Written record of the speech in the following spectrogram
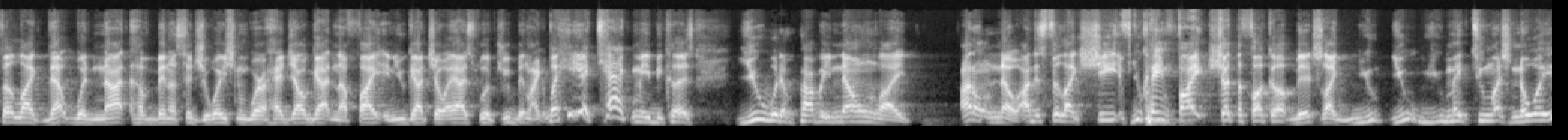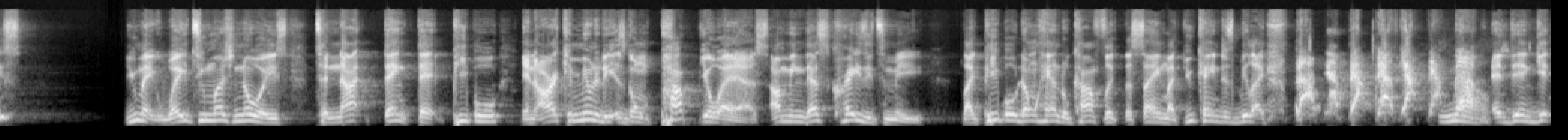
felt like that would not have been a situation where had y'all gotten a fight and you got your ass whipped, you'd been like, well, he attacked me because you would have probably known, like, I don't know. I just feel like she, if you can't fight, shut the fuck up, bitch. Like you, you, you make too much noise. You make way too much noise to not think that people in our community is gonna pop your ass. I mean, that's crazy to me. Like people don't handle conflict the same. Like you can't just be like, blah, blah, blah, blah, blah, blah, No. and then get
